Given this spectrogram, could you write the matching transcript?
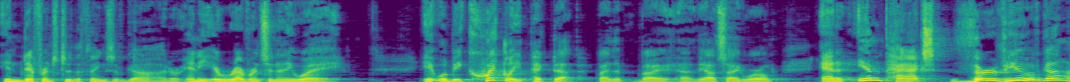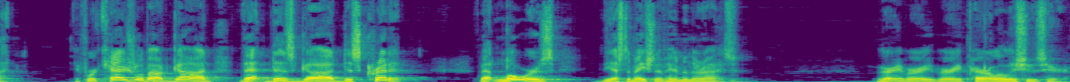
indifference to the things of God or any irreverence in any way, it will be quickly picked up by the, by, uh, the outside world and it impacts their view of God. If we're casual about God, that does God discredit. That lowers the estimation of Him in their eyes. Very, very, very parallel issues here.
